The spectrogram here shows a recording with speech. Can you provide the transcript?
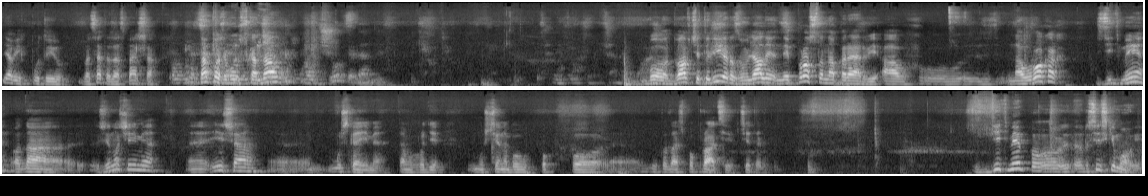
Я їх путаю, 20 21 Там теж був скандал. Бо два вчителі розмовляли не просто на перерві, а в, на уроках з дітьми. Одна жіноче ім'я, е, інша е, мужське ім'я. Там вроді мужчина був по, по е, викладач по праці, вчитель. З дітьми по російській мові.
